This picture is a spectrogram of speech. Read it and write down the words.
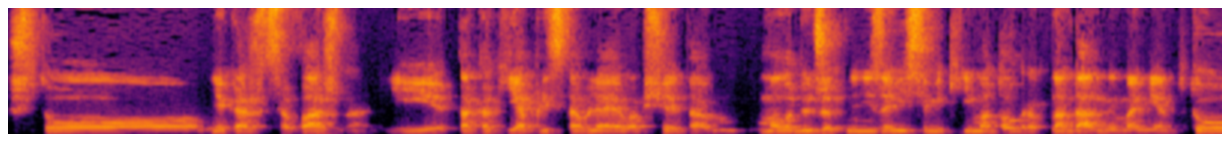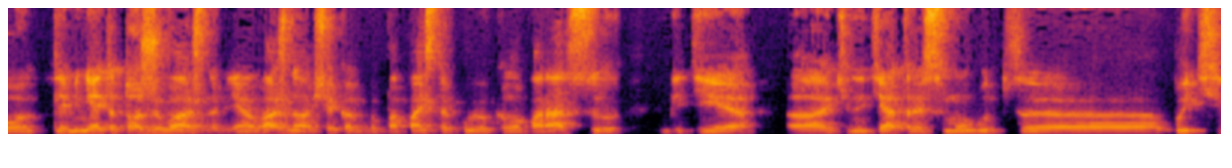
что, мне кажется, важно. И так как я представляю вообще там малобюджетный независимый кинематограф на данный момент, то для меня это тоже важно. Меня важно вообще как бы попасть в такую коллаборацию, где кинотеатры смогут э, быть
